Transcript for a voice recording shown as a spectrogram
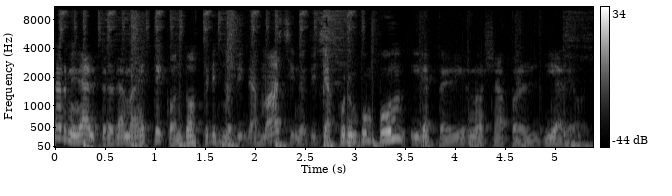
terminar el programa este con dos, tres notitas más y noticias pum pum pum y despedirnos ya por el día de hoy.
